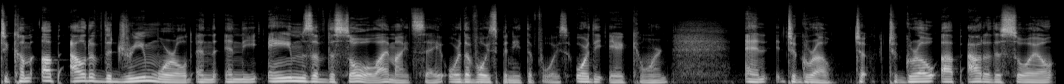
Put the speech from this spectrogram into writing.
to come up out of the dream world and and the aims of the soul, I might say, or the voice beneath the voice, or the acorn, and to grow, to to grow up out of the soil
